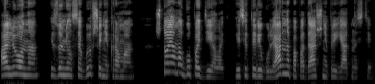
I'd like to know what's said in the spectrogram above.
«Алена, – изумился бывший некромант. «Что я могу поделать, если ты регулярно попадаешь в неприятности?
